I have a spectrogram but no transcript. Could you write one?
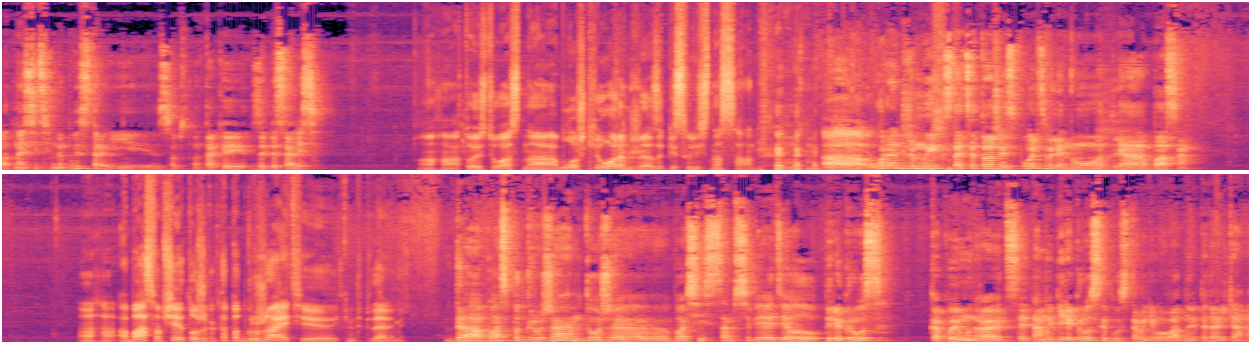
относительно быстро и, собственно, так и записались. Ага, то есть у вас на обложке оранжа записывались на сан. Orange мы, кстати, тоже использовали, но для баса. Ага. А бас вообще тоже как-то подгружаете какими-то педалями? Да, бас подгружаем. Тоже басист сам себе делал перегруз, какой ему нравится. И там и перегруз, и бустер у него в одной педальке.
